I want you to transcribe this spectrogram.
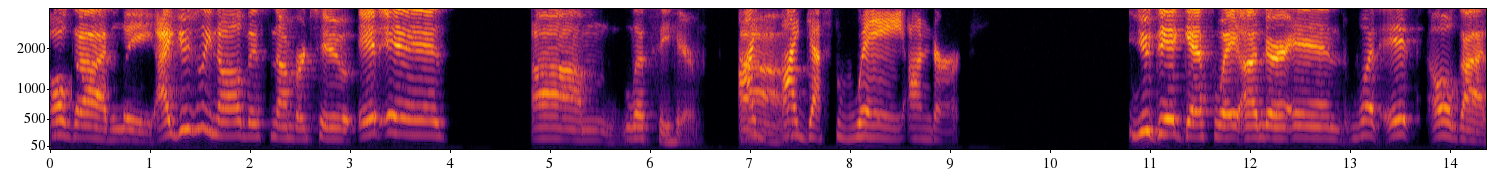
oh god lee. I usually know this number too. It is um let's see here. I um, I guessed way under. You did guess way under, and what it? Oh God,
